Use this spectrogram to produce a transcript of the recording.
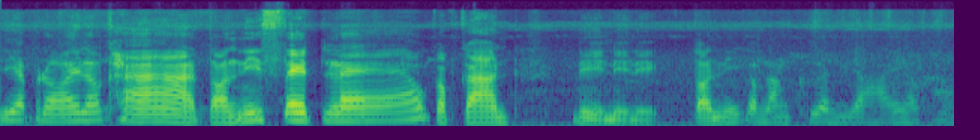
เรียบร้อยแล้วค่ะ ตอนนี้เสร็จแล้วกับการ นี่นี่นี่ตอนนี้กำลังเคลื่อนย้ายแล้วค่ะ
